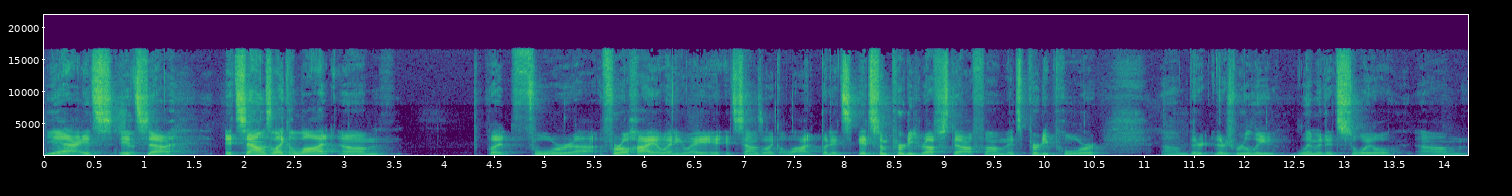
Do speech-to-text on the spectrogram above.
yeah it's it's uh it sounds like a lot um but for uh, for Ohio anyway, it, it sounds like a lot. But it's it's some pretty rough stuff. Um, it's pretty poor. Um, there, there's really limited soil. Um,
